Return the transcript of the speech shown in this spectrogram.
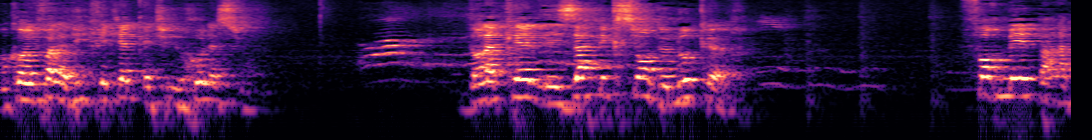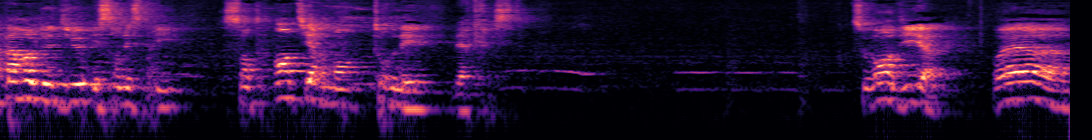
Encore une fois, la vie chrétienne est une relation dans laquelle les affections de nos cœurs, formées par la parole de Dieu et son esprit, sont entièrement tournées vers Christ. Souvent on dit, euh, ouais, euh,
